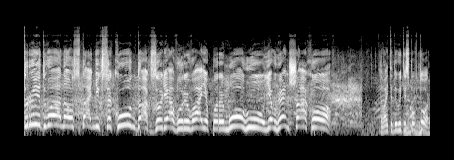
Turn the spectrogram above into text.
3-2 на останніх секундах. Зоря вириває перемогу. Євген Шахов. Давайте дивитись повтор.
